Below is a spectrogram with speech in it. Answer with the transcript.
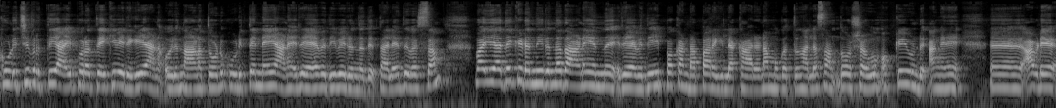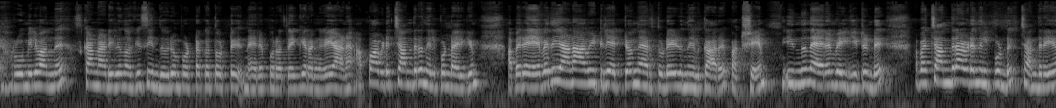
കുളിച്ച് വൃത്തിയായി പുറത്തേക്ക് വരികയാണ്. ഒരു നാണത്തോടു കൂടി തന്നെയാണ് രേവതി വരുന്നത്. തലേ ദിവസം വയ്യാതെ കിടന്നിരുന്നതാണ് എന്ന് രേവതി ഇപ്പോൾ കണ്ടപ്പോൾ അറിയില്ല. കാരണം മുഖത്ത് നല്ല സന്തോഷവും ഒക്കെയുണ്ട്. അങ്ങനെ അവിടെ റൂമിൽ വന്ന് കണ്ണാടിയിൽ നോക്കി സിന്ദൂരും പൊട്ടൊക്കെ തൊട്ട് നേരെ പുറത്തേക്ക് ഇറങ്ങുകയാണ്. അപ്പോൾ അവിടെ ചന്ദ്ര നിൽപ്പുണ്ടായിരിക്കും. അപ്പോൾ രേവതിയാണ് ആ വീട്ടിൽ ഏറ്റവും നേരത്തോടെ എഴുന്നേൽക്കാറ്. പക്ഷേ ഇന്ന് നേരം വൈകിട്ടുണ്ട് അപ്പോൾ ചന്ദ്ര അവിടെ നിൽപ്പുണ്ട്. ചന്ദ്രയെ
